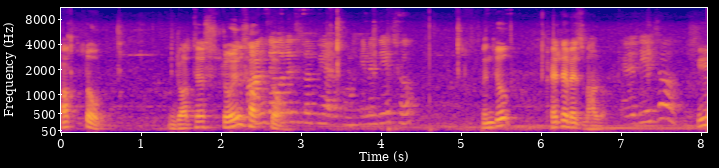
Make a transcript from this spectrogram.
শক্ত যথেষ্টই শক্ত। কিন্তু খেতে বেশ ভালো। কি?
